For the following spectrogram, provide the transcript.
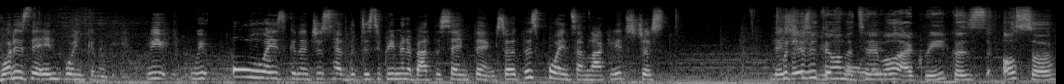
What is the end point going to be? We, we're always going to just have the disagreement about the same thing. So at this point, I'm like, let's just let's Put just everything on the table, I agree, because also,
